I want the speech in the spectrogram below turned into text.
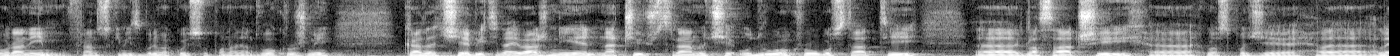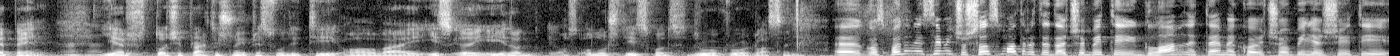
u ranijim francuskim izborima koji su ponavljam dvokružni kada će biti najvažnije na čiju stranu će u drugom krugu stati e, glasači e, gospođe e, Le Pen, jer to će praktično i presuditi ovaj, i odlučiti ishod drugog kruga glasanja. Gospodine Simiću, što smatrate da će biti glavne teme koje će obilježiti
